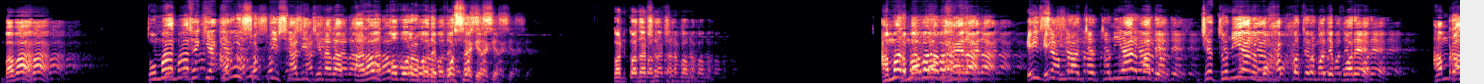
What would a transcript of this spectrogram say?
বাবা তোমার থেকে আরও শক্তিশালী যেনারা তারাও কবরের মধ্যে বসে গেছে। কোন কথা শুনছেন বাবা। আমার বাবারা ভাইরা এই যে আমরা যে দুনিয়ার মধ্যে যে দুনিয়ার মোহাব্বতের মধ্যে পড়ে আমরা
